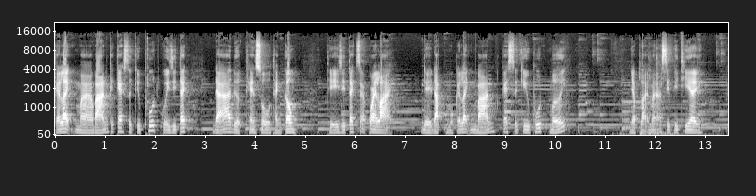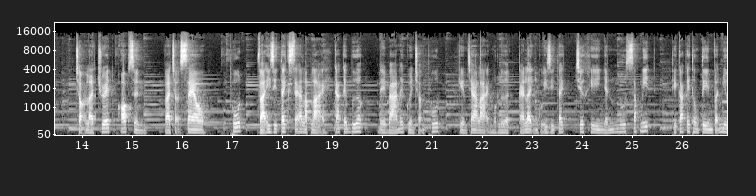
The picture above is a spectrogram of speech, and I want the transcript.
cái lệnh mà bán cái cash secure put của EasyTech đã được cancel thành công. Thì EasyTech sẽ quay lại để đặt một cái lệnh bán cash secure put mới. Nhập lại mã CPTA chọn là trade option và chọn sell put. Và EasyTech sẽ lặp lại các cái bước để bán cái quyền chọn put, kiểm tra lại một lượt cái lệnh của EasyTech trước khi nhấn nút submit thì các cái thông tin vẫn như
